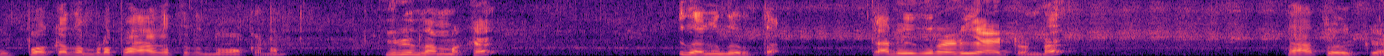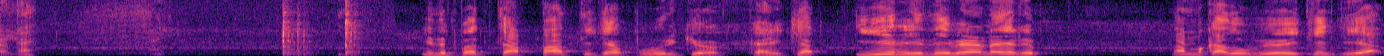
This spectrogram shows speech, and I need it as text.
ഉപ്പൊക്കെ നമ്മുടെ പാകത്തിന് നോക്കണം. ഇനി നമുക്ക് ഇതങ്ങ് നിർത്താം. കാരണം ഇത് റെഡി ആയിട്ടുണ്ട്. താത്ത് വെക്കുകയാണേ. ഇതിപ്പോൾ ചപ്പാത്തിക്കോ പൂരിക്കോ ഒക്കെ കഴിക്കാം. ഈ രീതി വേണേലും നമുക്കത് ഉപയോഗിക്കുകയും ചെയ്യാം.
